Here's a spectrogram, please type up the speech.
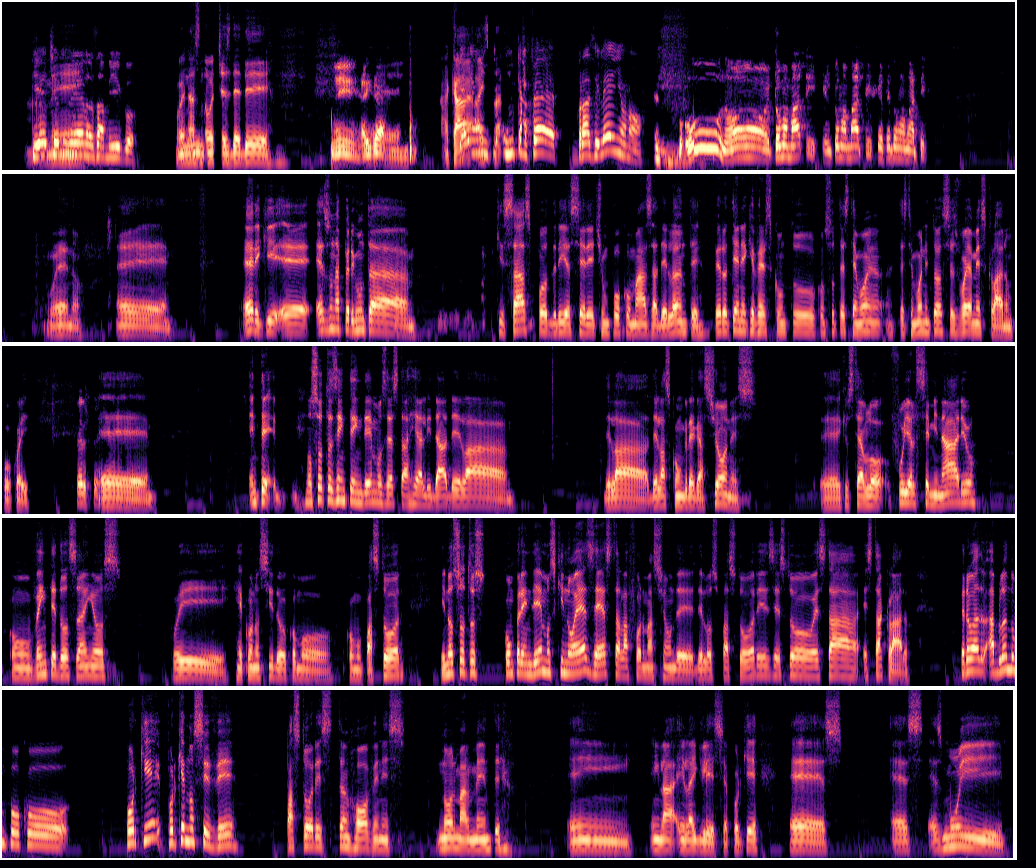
Y eche menos, amigo. Buenas mm. noches, Dede. Sí, ahí está. Eh, acá ahí está. Un, café brasileño no? Uh, no, el toma mate, el toma mate, jefe toma mate. Bueno, eh, Eric, eh, es una pregunta quizás podría ser hecho un poco más adelante, pero tiene que ver con tu con su testimonio, testimonio entonces voy a mezclar un poco ahí. Perfecto. Eh, ente nosotros entendemos esta realidad de la de, la, de las congregaciones eh, que usted habló. Fui al seminario con 22 años, fui reconocido como, como pastor e nós compreendemos que não é esta a formação de, de los pastores, isto está, está claro. Pero hablando um pouco, ¿por que, por que não se vê pastores tão jovens normalmente em, em, la, em la igreja? Porque é, é, é muito...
